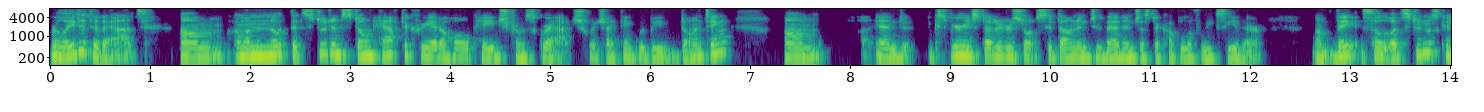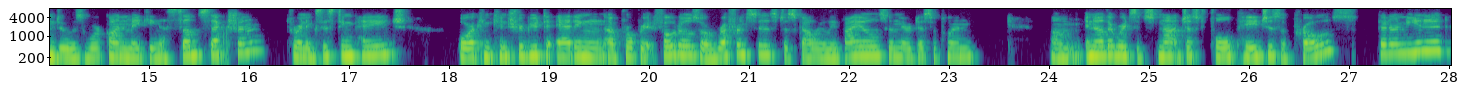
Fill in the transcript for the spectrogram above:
Related to that, um, I want to note that students don't have to create a whole page from scratch, which I think would be daunting. Um, and experienced editors don't sit down and do that in just a couple of weeks either. Um, they, so what students can do is work on making a subsection for an existing page or can contribute to adding appropriate photos or references to scholarly bios in their discipline. Um, in other words, it's not just full pages of prose that are needed.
